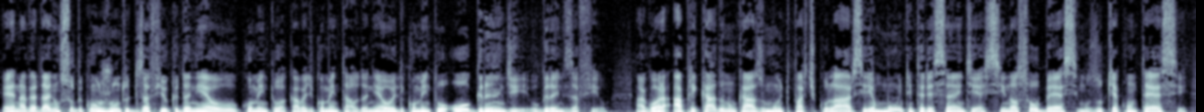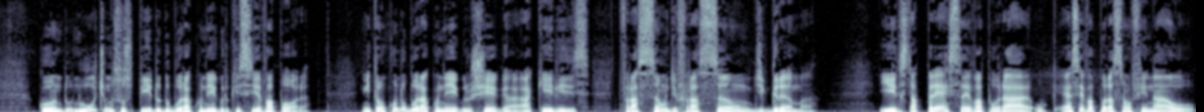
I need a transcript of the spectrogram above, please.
é na verdade um subconjunto do desafio que o Daniel comentou acaba de comentar o Daniel ele comentou o grande o grande desafio agora aplicado num caso muito particular seria muito interessante se nós soubéssemos o que acontece quando no último suspiro do buraco negro que se evapora. Então, quando o buraco negro chega àqueles fração de fração de grama e ele está prestes a evaporar, essa evaporação final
